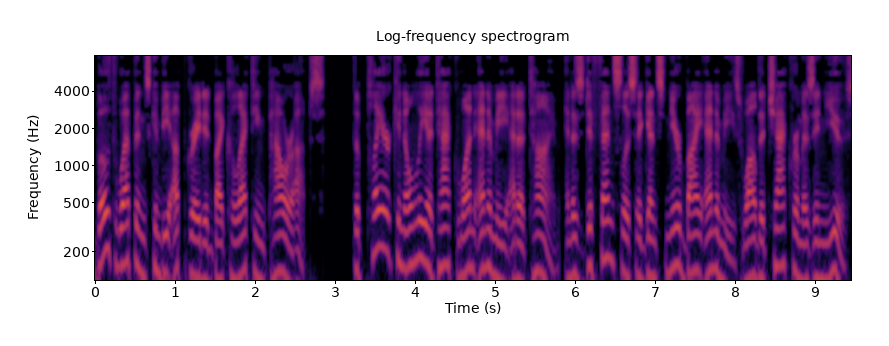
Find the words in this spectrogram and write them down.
Both weapons can be upgraded by collecting power-ups. The player can only attack one enemy at a time, and is defenseless against nearby enemies while the chakram is in use.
